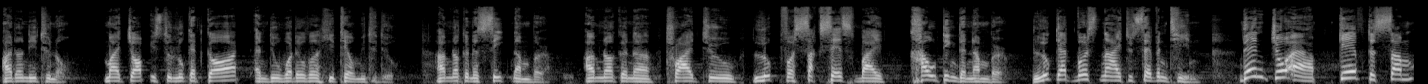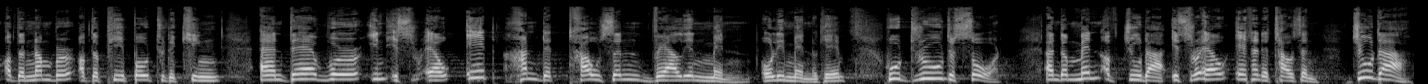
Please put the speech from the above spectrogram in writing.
I don't need to know. My job is to look at God and do whatever He tell me to do. I'm not going to seek number. I'm not going to try to look for success by counting the number. Look at verse 9 to 17. Then Joab gave the sum of the number of the people to the king, and there were in Israel 800,000 valiant men, only men, okay, who drew the sword and the men of Judah, Israel, 800,000. Judah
